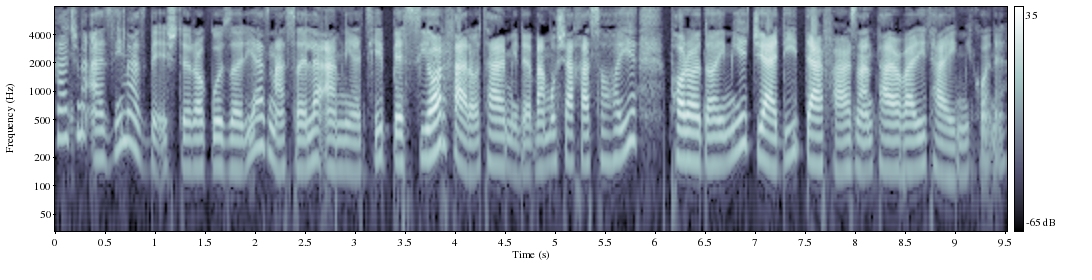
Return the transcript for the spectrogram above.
حجم عظیم از به اشتراک گذاری از مسائل امنیتی بسیار فراتر میره و مشخصه های پارادایمی جدید در فرزند پروری تعیین می‌کنه.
